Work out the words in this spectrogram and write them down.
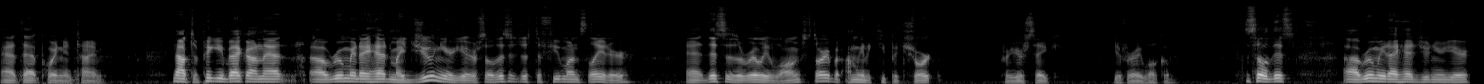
at that point in time now to piggyback on that uh, roommate i had my junior year so this is just a few months later and this is a really long story but i'm going to keep it short. For your sake you're very welcome. So this uh, roommate i had junior year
